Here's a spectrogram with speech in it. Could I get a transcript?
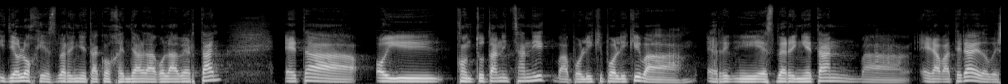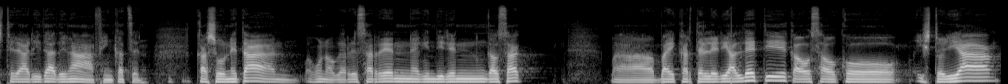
ideologi ezberdinetako jendear dagola bertan, eta hoi kontutan itzanik, ba, poliki poliki ba, herri ezberdinetan ba, erabatera edo bestera ari da dena finkatzen. Kasu honetan, ba, bueno, berrizarren egin diren gauzak, ba, bai karteleri aldetik, hau historia,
